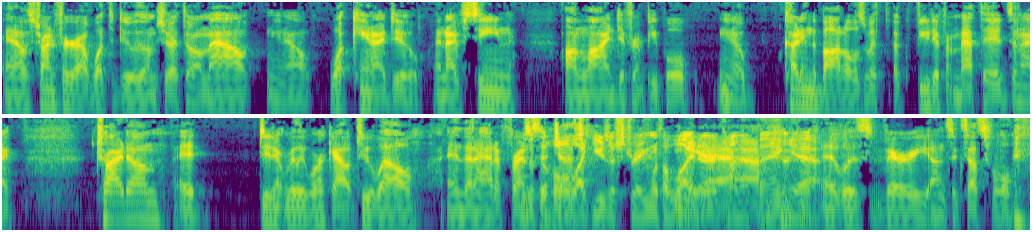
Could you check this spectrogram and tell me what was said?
And I was trying to figure out what to do with them. Should I throw them out? You know, what can I do? And I've seen online different people, you know, cutting the bottles with a few different methods. And I tried them. It didn't really work out too well. And then I had a friend Is it the suggest, whole like use a string with a lighter Yeah. kind of thing? Yeah. it was very unsuccessful.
